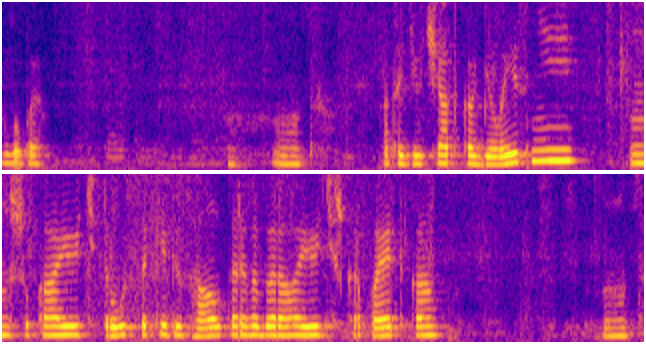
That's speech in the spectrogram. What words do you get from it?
було би. От. А це дівчатка в білизні шукають трусики, бюстгальтери вибирають, шкарпетка. От.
